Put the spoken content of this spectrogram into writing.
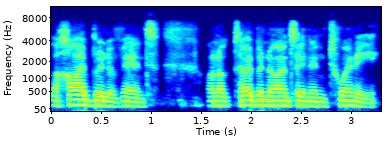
the hybrid event on October 19 and 20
